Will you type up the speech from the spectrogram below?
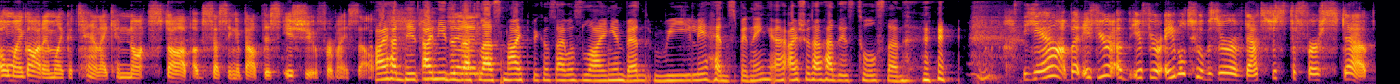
oh my god i'm like a 10 i cannot stop obsessing about this issue for myself I had need, I needed that last night because I was lying in bed really head spinning. I, I should have had these tools then. Yeah, but if you're if you're able to observe, that's just the first step.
